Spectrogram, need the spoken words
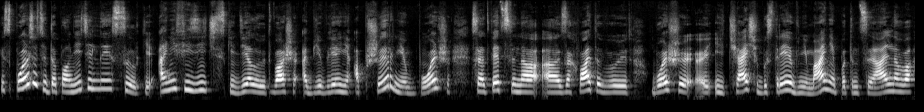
Используйте дополнительные ссылки. Они физически делают ваше объявление обширнее, больше, соответственно, а, захватывают больше э, и чаще, быстрее внимание потенциального финального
